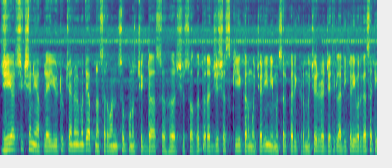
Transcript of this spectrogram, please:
जी आर शिक्षण या आपल्या यूट्यूब चॅनलमध्ये आपणा सर्वांचं पुनश्च एकदा सहर्ष स्वागत. राज्य शासकीय कर्मचारी निमसरकारी कर्मचारी राज्यातील अधिकारी वर्गासाठी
